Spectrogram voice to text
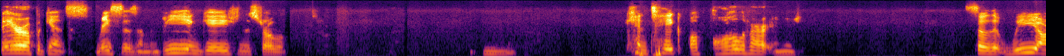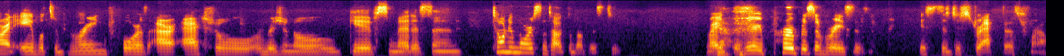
bear up against racism and be engaged in the struggle. Mm, can take up all of our energy so that we aren't able to bring forth our actual original gifts, medicine. Toni Morrison talked about this too, right? The very purpose of racism is to distract us from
